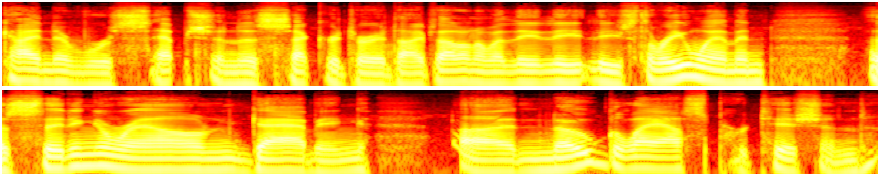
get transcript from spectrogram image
kind of receptionist secretary types. I don't know, what the, the, these three women uh, sitting around gabbing. Uh, no glass partition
